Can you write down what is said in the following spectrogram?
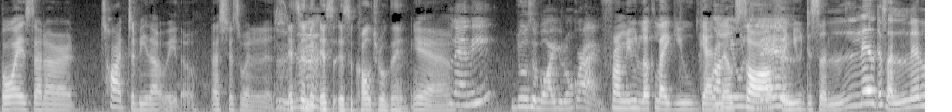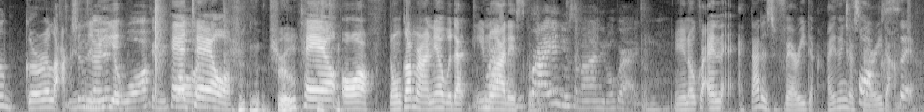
boys that are taught to be that way, though. That's just what it is. It's an it's it's a cultural thing. Yeah. Plenty. You's a boy, you don't cry. From you look like you get From a little soft little. and you just a little, just a little girl You actions and learning you to get walk and hair fall. tear off, True. Tail off. Don't come around here with that. You know how this You goes. crying, you some man, you don't cry. You know, and that is very. Da- I think that's very toxic. damaging.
